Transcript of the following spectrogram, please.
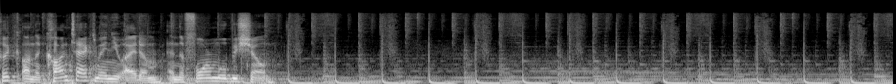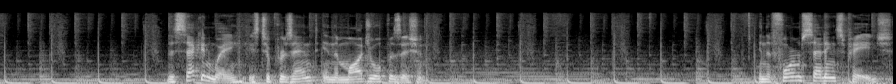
Click on the Contact menu item and the form will be shown. The second way is to present in the module position. In the Form Settings page,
